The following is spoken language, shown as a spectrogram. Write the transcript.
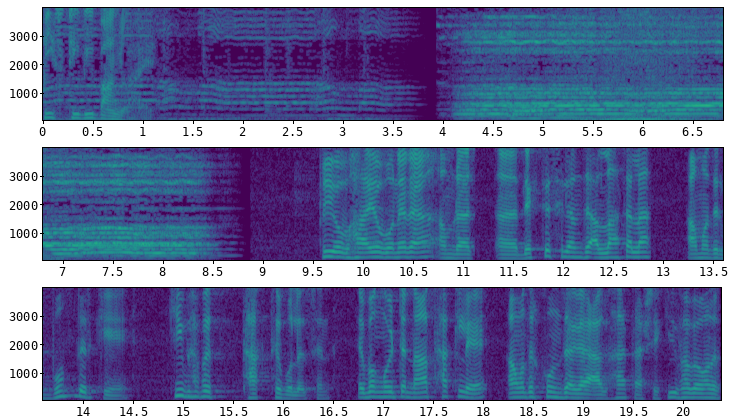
পিস টিভি বাংলায়। প্রিয় ভাই ও বোনেরা, আমরা দেখতেছিলাম যে আল্লাহ তালা আমাদের বোনদেরকে কীভাবে থাকতে বলেছেন এবং ওইটা না থাকলে আমাদের কোন জায়গায় আঘাত আসে, কীভাবে আমাদের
